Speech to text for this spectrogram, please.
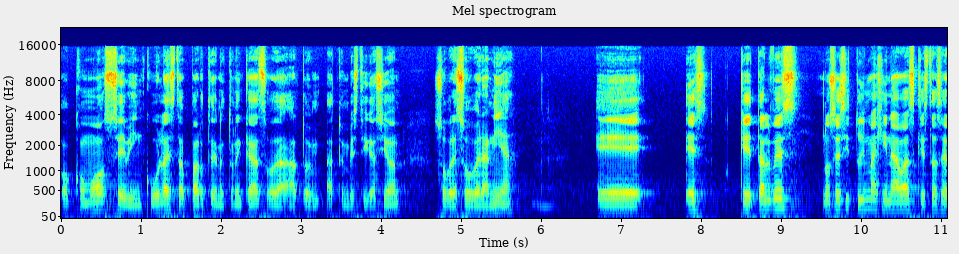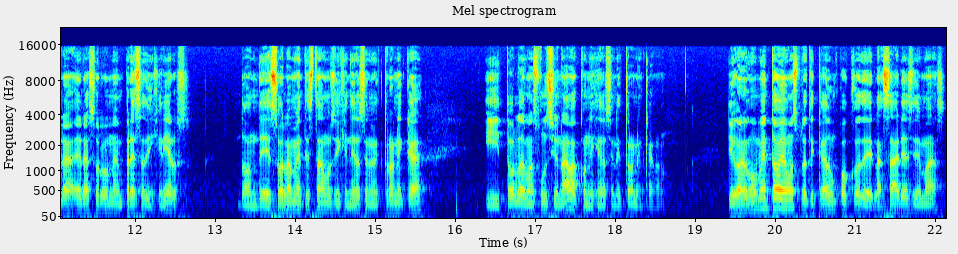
o cómo se vincula esta parte de Electronic Arts o a, tu, investigación sobre soberanía? Eh, es que tal vez, no sé si tú imaginabas que esta era, era solo una empresa de ingenieros, donde solamente estábamos ingenieros en electrónica, y todo lo demás funcionaba con ingenieros electrónica, ¿no? Digo, en algún momento habíamos platicado un poco de las áreas y demás,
